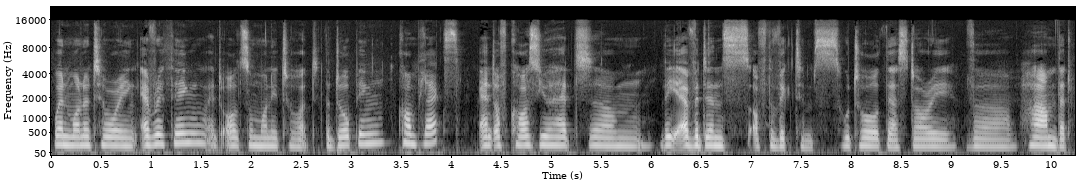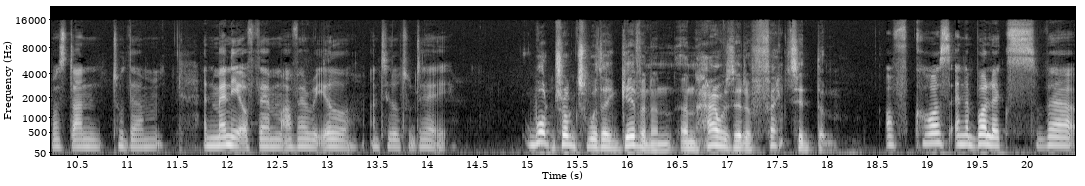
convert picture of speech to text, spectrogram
when monitoring everything. It also monitored the doping complex. And of course, you had um, the evidence of the victims who told their story, the harm that was done to them. And many of them are very ill until today. What drugs were they given and, and how has it affected them? Of course, anabolics were,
